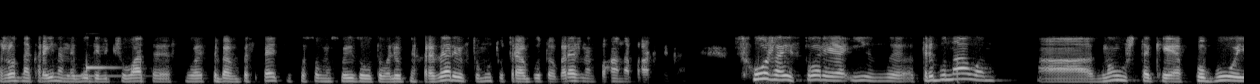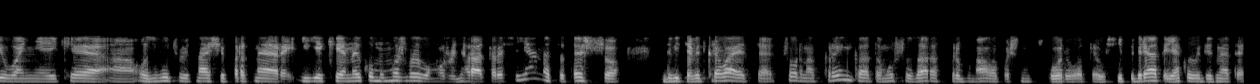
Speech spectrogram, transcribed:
жодна країна не буде відчувати своє себе в безпеці стосовно своїх золотовалютних резервів. Тому тут треба бути обережним. Погана практика. Схожа історія із трибуналом. Знову ж таки побоювання, яке озвучують наші партнери, і яке на якому можливо можуть грати росіяни, це те, що дивіться, відкривається чорна скринька, тому що зараз трибунали почнуть створювати усі підряд. І Як ви відрізнете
